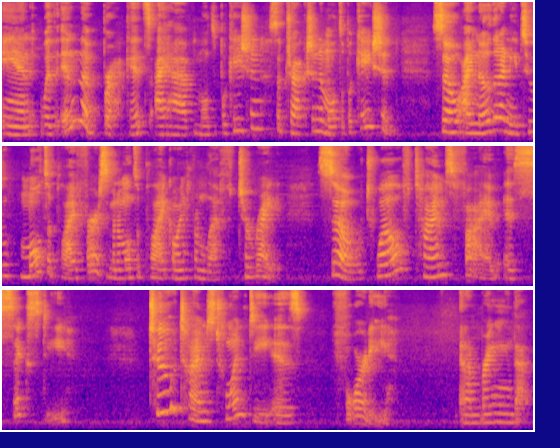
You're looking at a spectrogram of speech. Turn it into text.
And within the brackets, I have multiplication, subtraction, and multiplication. So I know that I need to multiply first. I'm going to multiply going from left to right. So 12 times 5 is 60. 2 times 20 is 40. And I'm bringing that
